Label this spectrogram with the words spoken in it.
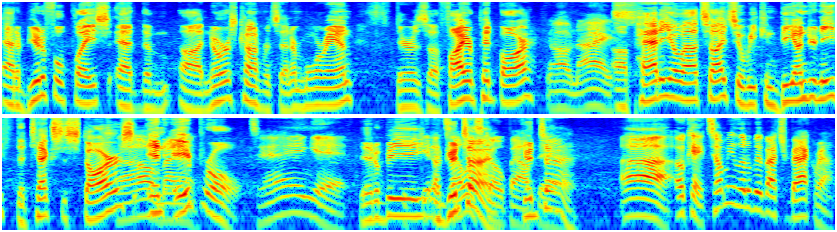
at a beautiful place at the uh, Norris Conference Center, Moran. There is a fire pit bar, Oh, nice. a patio outside so we can be underneath the Texas stars Oh, in man. April. Dang it. It'll be a, a good time. good there. time. Uh, okay, tell me a little bit about your background.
